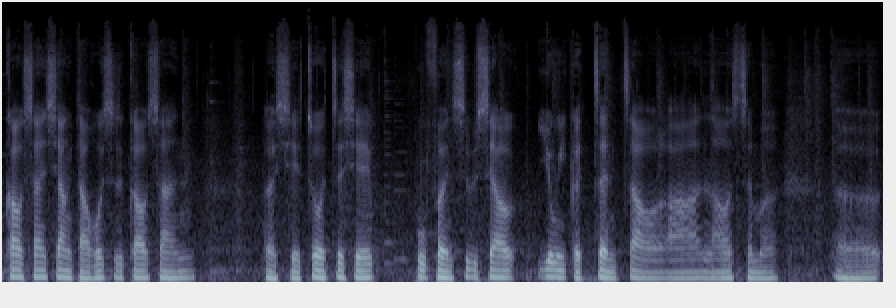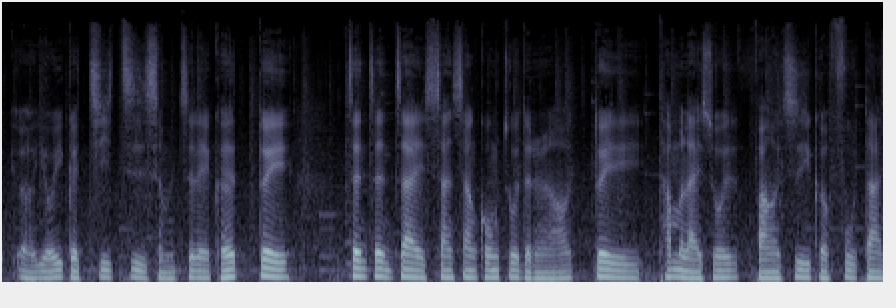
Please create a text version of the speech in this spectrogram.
高山向导或是高山呃写作这些部分，是不是要用一个证照啦，然后什么呃呃有一个机制什么之类？可是对真正在山上工作的人，然后对他们来说反而是一个负担，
